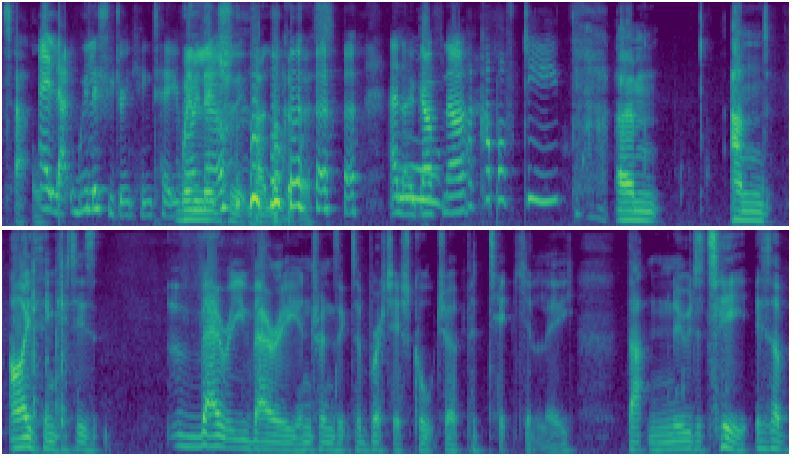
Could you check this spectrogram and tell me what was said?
tell. Hello, we're literally drinking tea We're right literally now. like, look at this. Hello, governor. A cup of tea. Um, and I think it is very, very intrinsic to British culture, particularly that nudity is a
